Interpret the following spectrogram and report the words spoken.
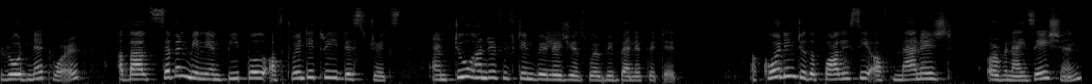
road network, about 7 million people of 23 districts and 215 villages will be benefited. According to the policy of managed urbanization,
